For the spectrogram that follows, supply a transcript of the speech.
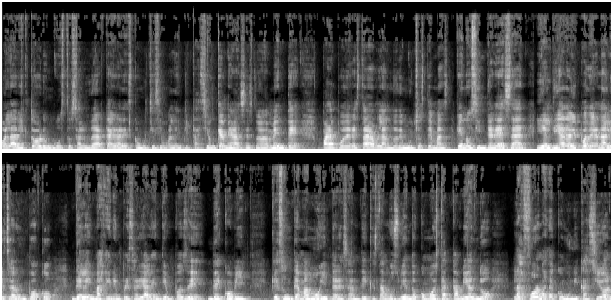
Hola Víctor, un gusto saludarte, agradezco muchísimo la invitación que me haces nuevamente para poder estar hablando de muchos temas que nos interesan y el día de hoy poder analizar un poco de la imagen empresarial en tiempos de, de COVID, que es un tema muy interesante y que estamos viendo cómo está cambiando la forma de comunicación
